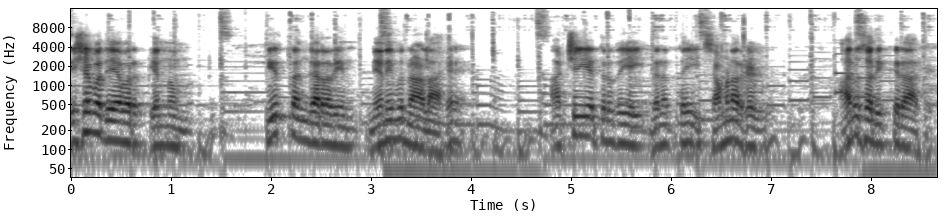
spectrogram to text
ரிஷபதேவர் என்னும் தீர்த்தங்கரரின் நினைவு நாளாக அக்ஷய திருதையை தினத்தை சமணர்கள் அனுசரிக்கிறார்கள்.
